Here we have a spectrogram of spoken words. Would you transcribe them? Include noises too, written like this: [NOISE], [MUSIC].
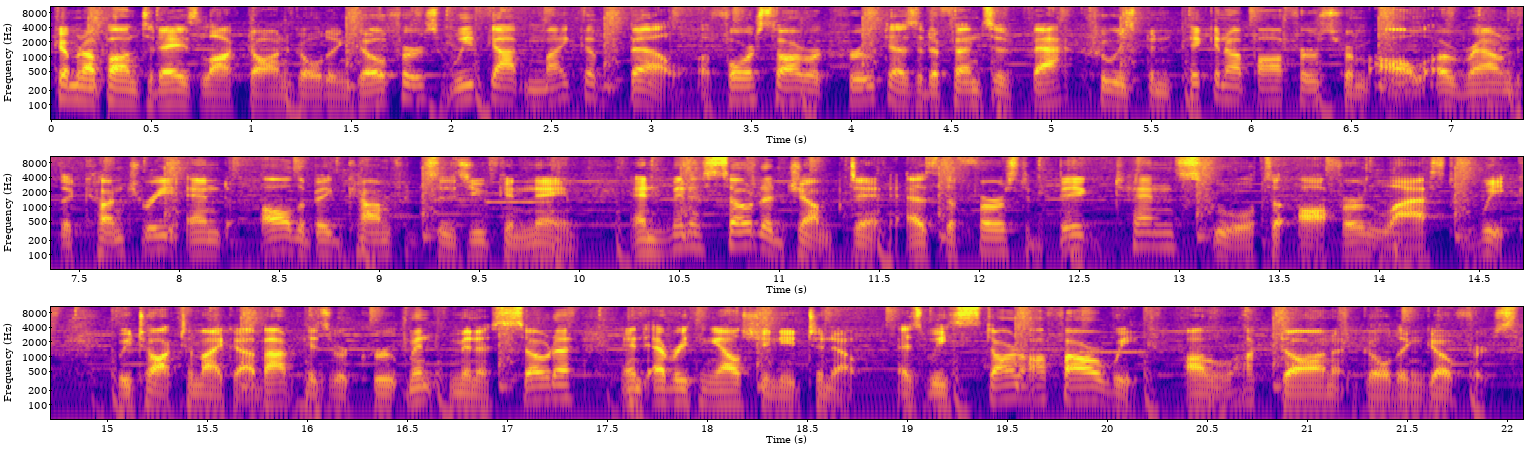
Coming up on today's Locked On Golden Gophers, we've got Micah Bell, a four star recruit as a defensive back who has been picking up offers from all around the country and all the big conferences you can name. And Minnesota jumped in as the first Big Ten school to offer last week. We talked to Micah about his recruitment, Minnesota, and everything else you need to know as we start off our week on Locked On Golden Gophers.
